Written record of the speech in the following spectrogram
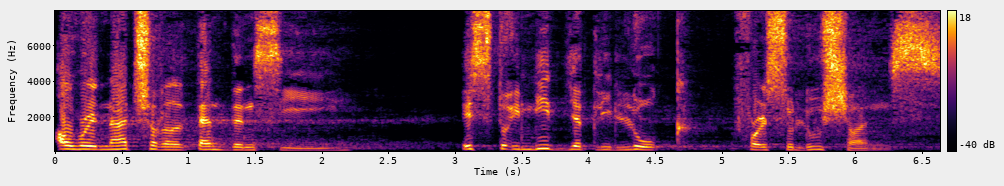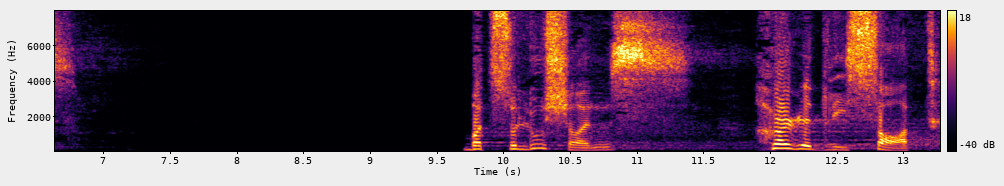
our natural tendency is to immediately look for solutions. But solutions hurriedly sought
